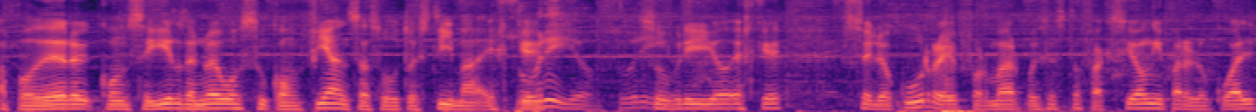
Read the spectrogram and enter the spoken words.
a poder conseguir de nuevo su confianza, su autoestima. Es su brillo, su brillo. Su brillo es que se le ocurre formar pues esta facción y para lo cual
